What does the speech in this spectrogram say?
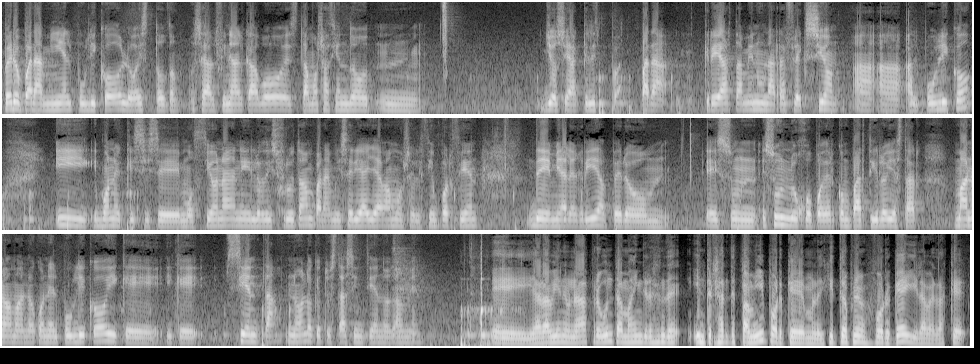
pero para mí el público lo es todo. O sea, al fin y al cabo estamos haciendo, mmm, yo soy actriz para crear también una reflexión a, a, al público y, y, bueno, que si se emocionan y lo disfrutan, para mí sería ya, vamos, el 100% de mi alegría, pero mm, es un, es un lujo poder compartirlo y estar mano a mano con el público y que, y que sienta ¿no? lo que tú estás sintiendo también. Eh, y ahora viene una de las preguntas más interesantes, interesantes para mí porque me lo dijiste primero por qué y la verdad es que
